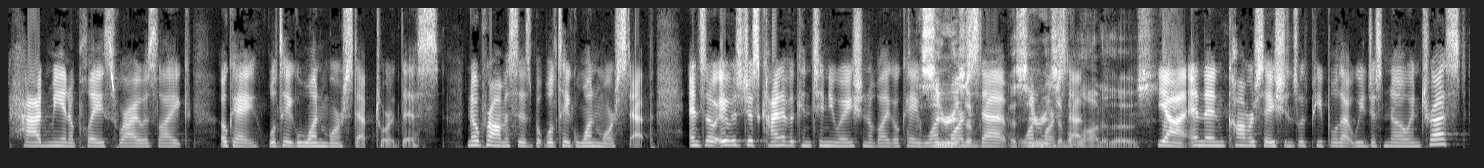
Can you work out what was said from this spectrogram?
had me in a place where I was like, okay, we'll take one more step toward this. No promises, but we'll take one more step. And so it was just kind of a continuation of like, okay, A one more of, step, a one more of step. a lot of those. Yeah, and then conversations with people that we just know and trust,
